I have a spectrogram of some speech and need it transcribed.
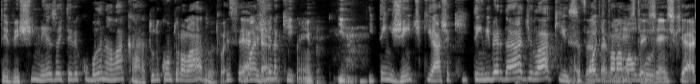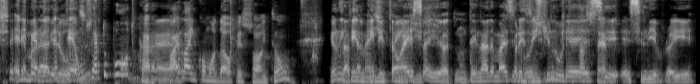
TV chinesa e TV cubana lá, cara. Tudo controlado. Pois é, Imagina cara. que. E, e tem gente que acha que tem liberdade lá, que você pode Exatamente, falar mal do. Tem gente que acha que É liberdade até um certo ponto, cara. É. Vai lá incomodar o pessoal. Então, eu não entendo quem Exatamente. defende Então é isso aí, ó. Não tem nada mais inútil, Presente do inútil, que tá esse, esse livro aí,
